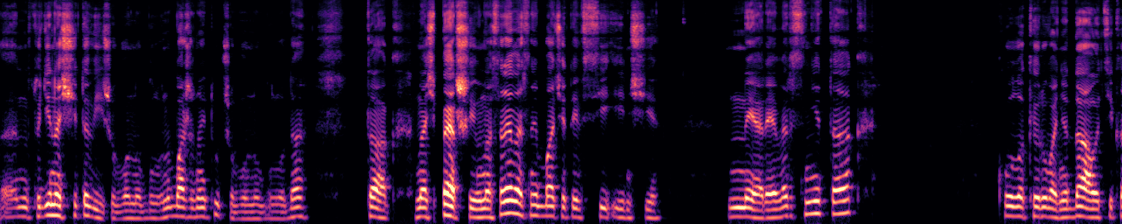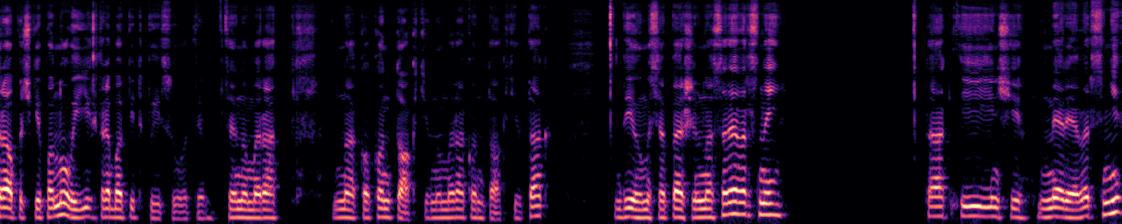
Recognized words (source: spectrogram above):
Е, ну, Тоді на щитовій, щоб воно було. Ну, бажано і тут, щоб воно було, да? Так, значить, перший у нас реверсний, бачите, всі інші не реверсні, так. Коло керування. Да, оці крапочки панове, їх треба підписувати. Це номера на контактів. Номера контактів, так. Дивимося, перший у нас реверсний. Так, і інші не реверсні.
